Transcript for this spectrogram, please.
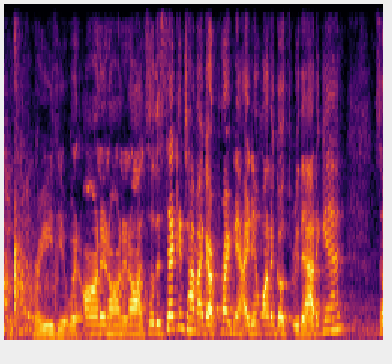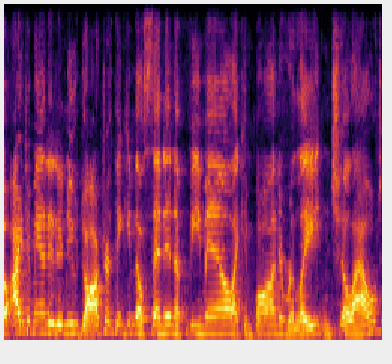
It was crazy. It went on and on and on. So the second time I got pregnant, I didn't want to go through that again. So I demanded a new doctor, thinking they'll send in a female I can bond and relate and chill out.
